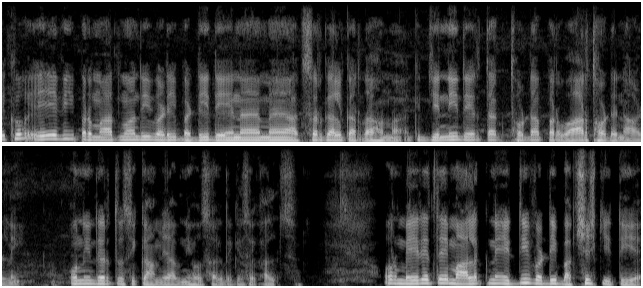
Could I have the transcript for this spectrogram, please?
ਦੇਖੋ, ਇਹ ਵੀ ਪਰਮਾਤਮਾ ਦੀ ਬੜੀ ਵੱਡੀ ਦੇਣ ਹੈ। ਮੈਂ ਅਕਸਰ ਗੱਲ ਕਰਦਾ ਹੁੰਦਾ ਕਿ ਜਿੰਨੀ ਦੇਰ ਤੱਕ ਤੁਹਾਡਾ ਪਰਿਵਾਰ ਤੁਹਾਡੇ ਨਾਲ ਨਹੀਂ, ਉਨੀ ਦੇਰ ਤੁਸੀਂ ਕਾਮਯਾਬ ਨਹੀਂ ਹੋ ਸਕਦੇ ਕਿਸੇ ਗੱਲ 'ਚ। ਔਰ ਮੇਰੇ ਤੇ ਮਾਲਕ ਨੇ ਏਡੀ ਵੱਡੀ ਬਖਸ਼ਿਸ਼ ਕੀਤੀ ਹੈ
